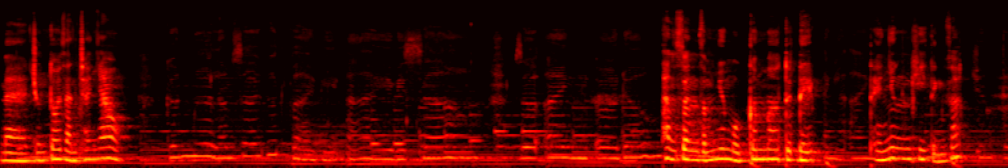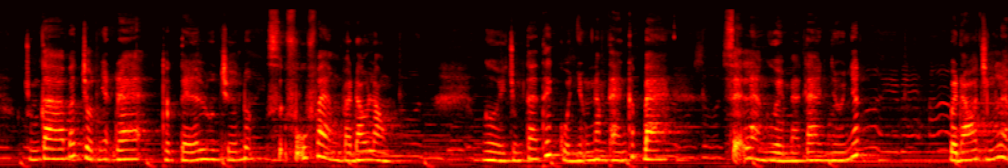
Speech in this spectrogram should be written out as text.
mà chúng tôi dành cho nhau. Thanh xuân giống như một cơn mơ tuyệt đẹp. Thế nhưng khi tỉnh giấc chúng ta bất chợt nhận ra thực tế luôn chứa đựng sự phũ phàng và đau lòng. Người chúng ta thích của những năm tháng cấp 3 sẽ là người mà ta nhớ nhất bởi đó chính là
